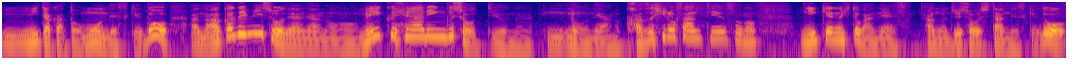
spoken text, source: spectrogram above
見たかと思うんですけど、あの、アカデミー賞ではね、あの、メイクヘアリング賞っていうのをね、あの、和弘さんっていうその、日系の人がね、あの、受賞したんですけど、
